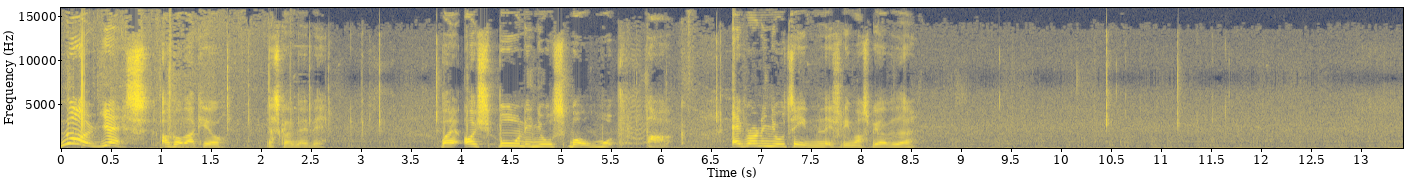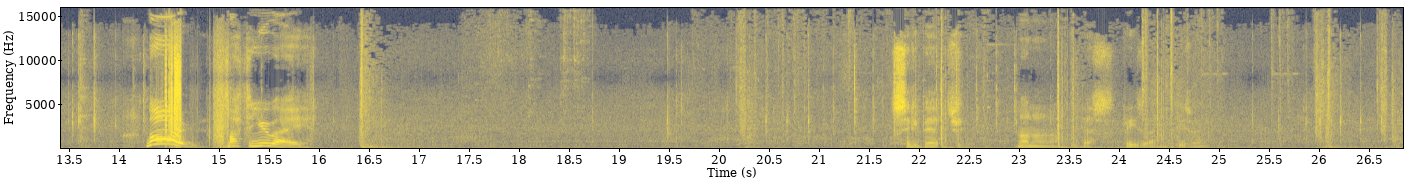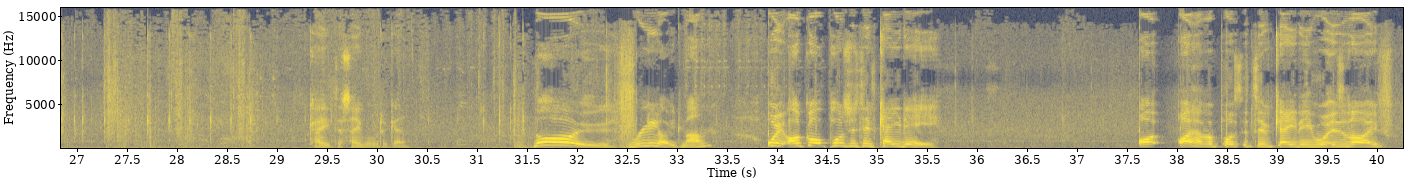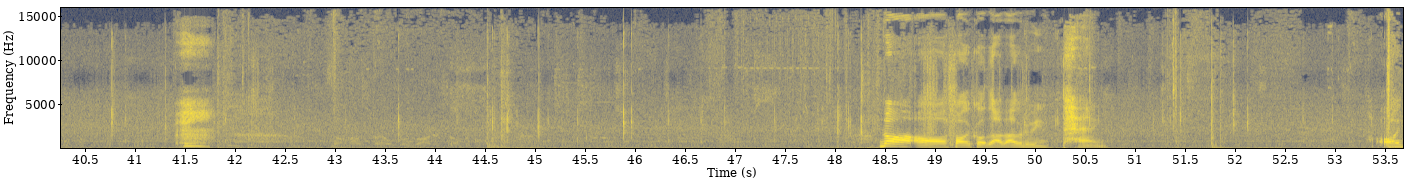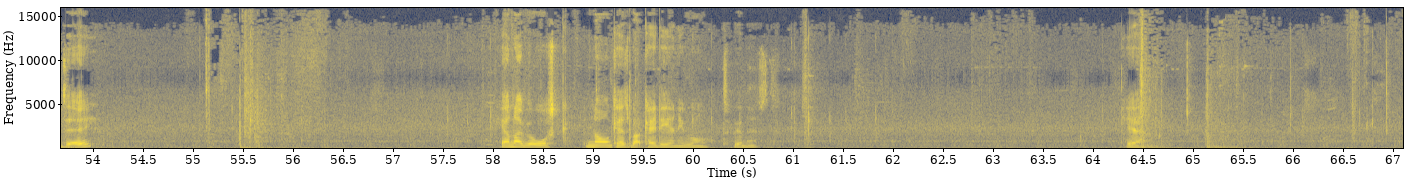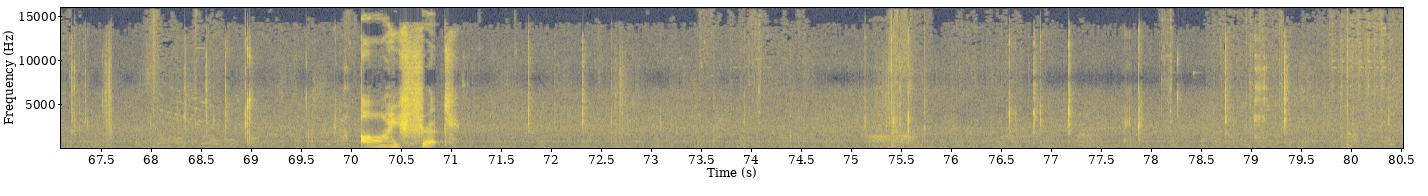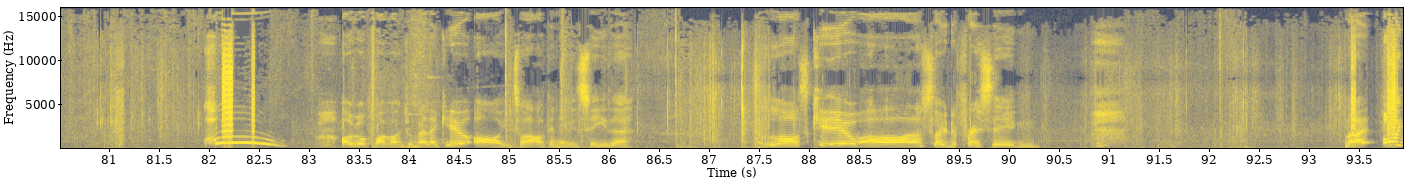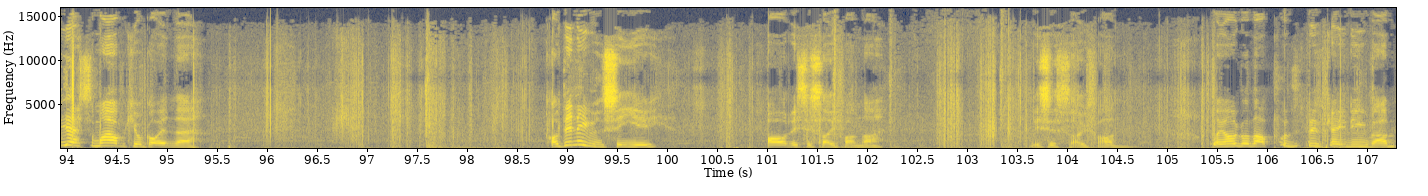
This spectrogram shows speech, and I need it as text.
No, yes! I got that kill. Let's go, baby. Wait, I spawned in your spawn. What the fuck? Everyone in your team literally must be over there. No! Master UA. City bitch. No, no, no. Yes, please, um, please, um. Okay, disabled again. No! Reload, man. Wait, I got a positive KD. I I have a positive KD. What is life? no, oh, ah, if I got that, that would have been pang. I do. Yeah, no, but what's, no one cares about KD anymore, to be honest. Yeah. Oh, he shit. I got 500 melee. Oh, you twat. I didn't even see you there. Last kill. Oh, that's so depressing. No. Oh yes, my other kill got in there. I didn't even see you. Oh, this is so fun though. This is so fun. Wait, I got that positive KD, man.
